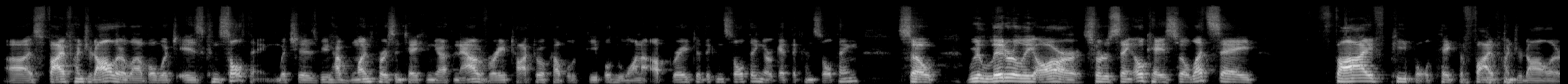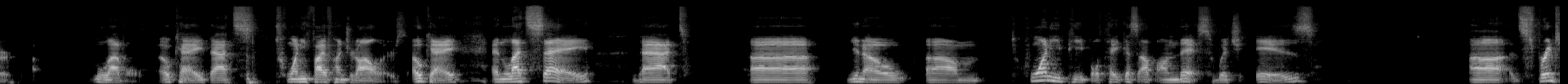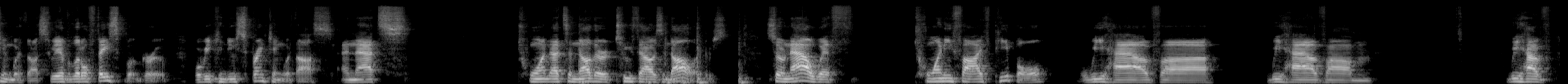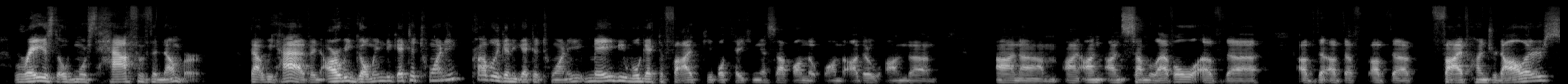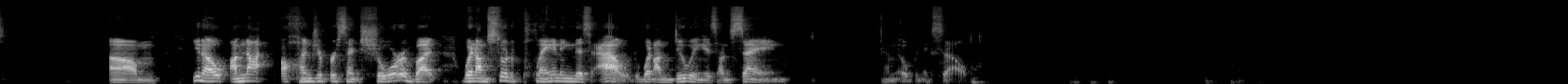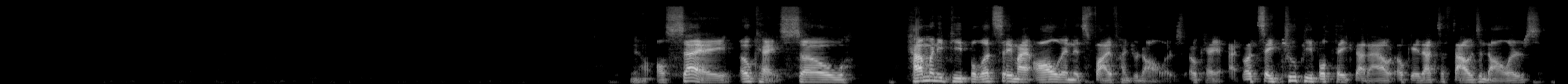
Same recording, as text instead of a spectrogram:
uh, is $500 level, which is consulting, which is we have one person taking up now. I've already talked to a couple of people who want to upgrade to the consulting or get the consulting. So we literally are sort of saying, okay, so let's say five people take the $500 level. Okay, that's $2,500. Okay. And let's say that, uh, you know, um, 20 people take us up on this, which is uh, sprinting with us. We have a little Facebook group where we can do sprinting with us, and that's twenty. That's another two thousand dollars. So now with twenty five people, we have uh, we have um, we have raised almost half of the number that we have. And are we going to get to 20? Probably going to get to 20. Maybe we'll get to five people taking us up on the on the other on the on um on on, on some level of the of the of the of the five hundred dollars. Um, you know, I'm not a hundred percent sure, but when I'm sort of planning this out, what I'm doing is I'm saying, I'm open Excel. You know, I'll say, okay, so how many people let's say my all in is $500 okay let's say two people take that out. Okay that's a thousand dollars.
